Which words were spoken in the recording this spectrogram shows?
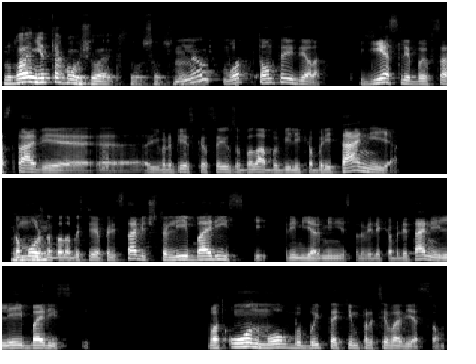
Ну да, нет такого человека, собственно. Ну, вот в том-то и дело. Если бы в составе э, Европейского Союза была бы Великобритания, то угу. можно было бы себе представить, что лейбористский премьер-министр Великобритании, лейбористский, вот он мог бы быть таким противовесом.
